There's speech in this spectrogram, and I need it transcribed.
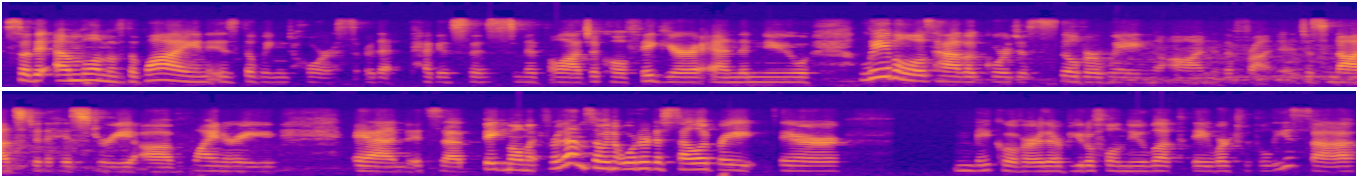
so the emblem of the wine is the winged horse, or that Pegasus mythological figure. And the new labels have a gorgeous silver wing on the front. It just nods to the history of winery and it's a big moment for them. So, in order to celebrate their makeover, their beautiful new look, they worked with Lisa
